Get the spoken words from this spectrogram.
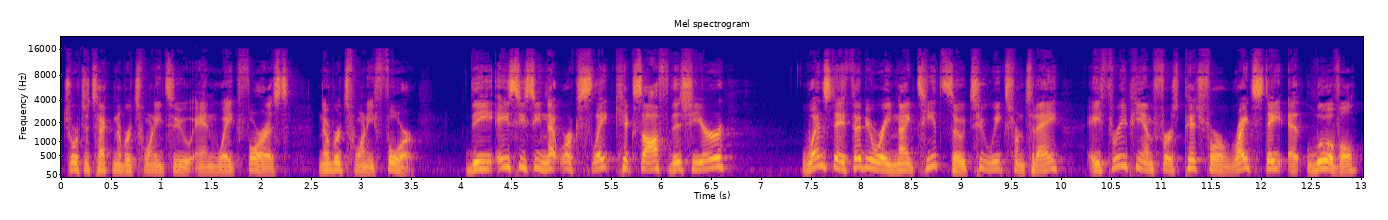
Georgia Tech number 22, and Wake Forest number 24. The ACC Network slate kicks off this year Wednesday, February 19th, so two weeks from today, a 3 p.m. first pitch for Wright State at Louisville.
